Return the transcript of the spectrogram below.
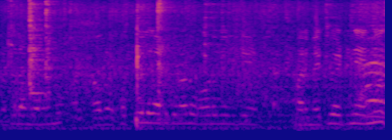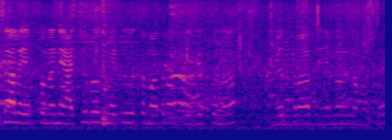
పెట్టడం జరిగింది ఒక కొత్తలు కట్టుకున్నాడు రోడ్డు మీదకి మరి మెట్లు పెట్టిన ఎన్నోసార్లు చెప్తున్నాను యాక్చువల్ రోజు మెట్లు చూస్తే మాత్రం చెప్తున్నా మీరు తర్వాత ఏమైనా వస్తే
